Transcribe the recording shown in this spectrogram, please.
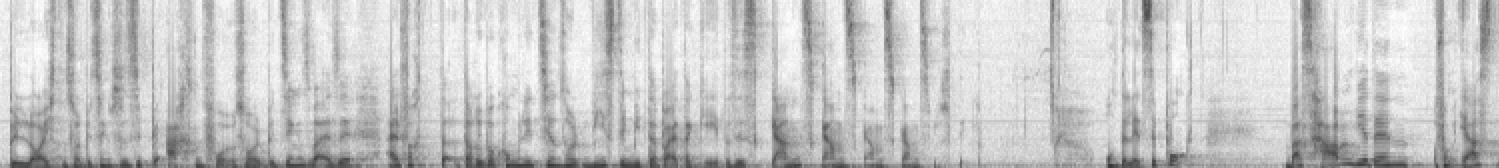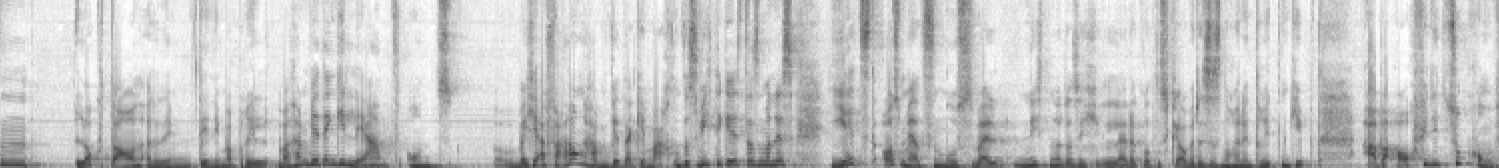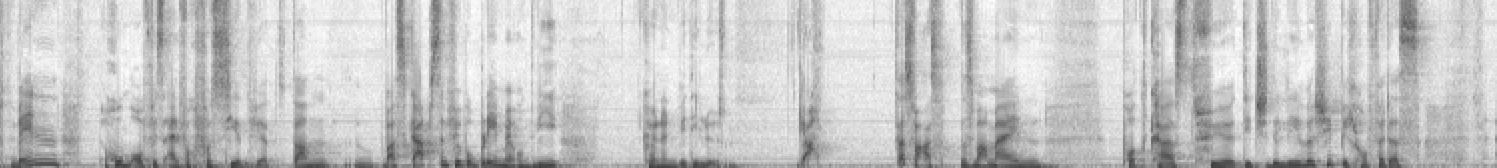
beleuchten soll, beziehungsweise beachten soll, beziehungsweise einfach darüber kommunizieren soll, wie es dem Mitarbeiter geht. Das ist ganz, ganz, ganz, ganz wichtig. Und der letzte Punkt, was haben wir denn vom ersten Lockdown, also den, den im April, was haben wir denn gelernt und welche Erfahrungen haben wir da gemacht? Und das Wichtige ist, dass man es jetzt ausmerzen muss, weil nicht nur, dass ich leider Gottes glaube, dass es noch einen dritten gibt, aber auch für die Zukunft. Wenn Homeoffice einfach forciert wird, dann was gab es denn für Probleme und wie können wir die lösen? Ja, das war's. Das war mein Podcast für Digital Leadership. Ich hoffe, dass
